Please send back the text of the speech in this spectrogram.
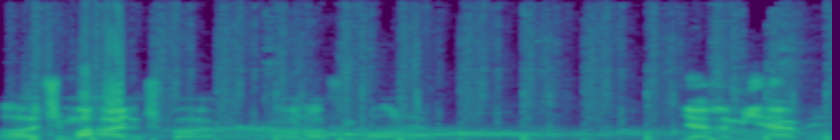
Uh, it's in my hiding spot. I don't know if you want it. Yeah, let me have it.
